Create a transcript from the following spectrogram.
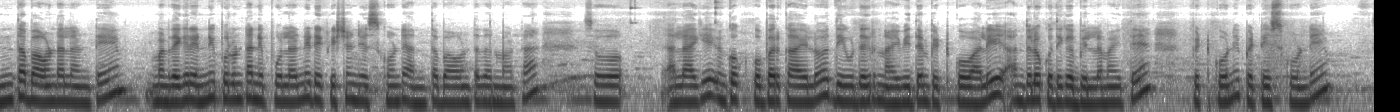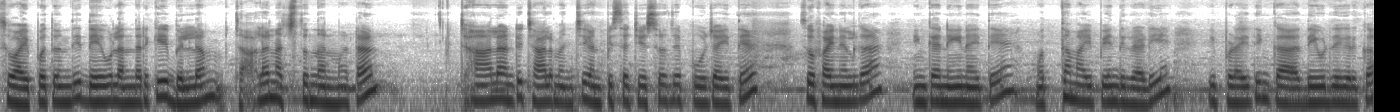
ఎంత బాగుండాలంటే మన దగ్గర ఎన్ని పూలు ఉంటే అన్ని పూలన్నీ డెకరేషన్ చేసుకుంటే అంత బాగుంటుంది అనమాట సో అలాగే ఇంకొక కొబ్బరికాయలో దేవుడి దగ్గర నైవేద్యం పెట్టుకోవాలి. అందులో కొద్దిగా బెల్లం అయితే పెట్టుకొని పెట్టేసుకోండి. సో అయిపోతుంది. దేవుళ్ళందరికీ బెల్లం చాలా నచ్చుతుంది అనమాట చాలా అంటే చాలా మంచిగా అనిపిస్తుంది. చేస్తున్న పూజ అయితే. సో ఫైనల్గా ఇంకా నేనైతే మొత్తం అయిపోయింది రెడీ. ఇప్పుడైతే ఇంకా దేవుడి దగ్గరకు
